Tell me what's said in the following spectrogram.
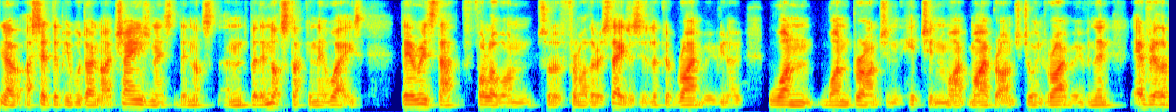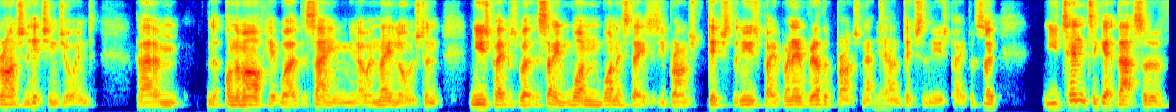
know, I said that people don't like change, and they're not, and but they're not stuck in their ways. There is that follow-on sort of from other estate agencies. Look at Rightmove. You know, one one branch in Hitchin, my my branch joined Rightmove, and then every other branch in Hitchin joined. Um, on the market were the same, you know, when they launched, and newspapers were the same. One one estate agency branch ditched the newspaper, and every other branch in that yeah. town ditched the newspaper. So you tend to get that sort of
